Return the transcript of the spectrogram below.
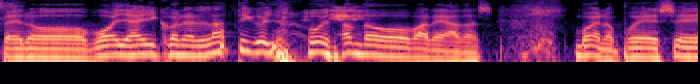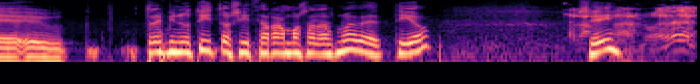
pero voy ahí con el látigo y yo voy dando variadas. Bueno, pues eh, tres minutitos y cerramos a las nueve, tío. Sí, las nueve.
